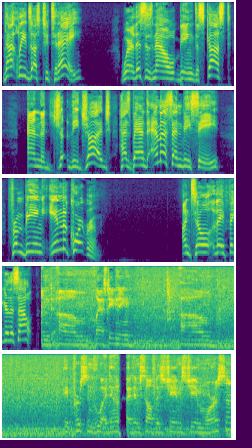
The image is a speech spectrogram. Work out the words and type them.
That leads us to today, where this is now being discussed, and the ju- the judge has banned MSNBC from being in the courtroom until they figure this out. And um, last evening, um, a person who identified himself as James G. Morrison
